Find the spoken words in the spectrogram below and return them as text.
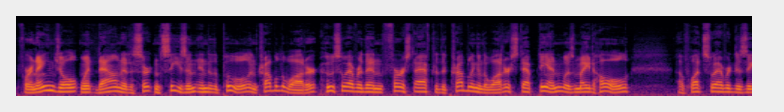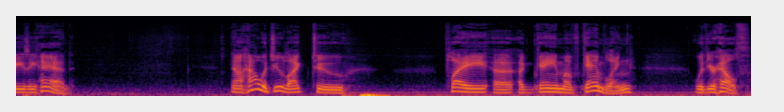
For an angel went down at a certain season into the pool and troubled the water. Whosoever then first after the troubling of the water stepped in was made whole of whatsoever disease he had. Now, how would you like to play a, a, game of gambling with your health?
